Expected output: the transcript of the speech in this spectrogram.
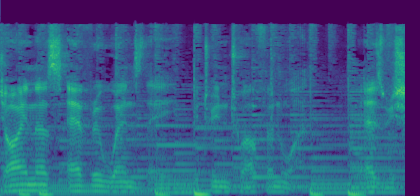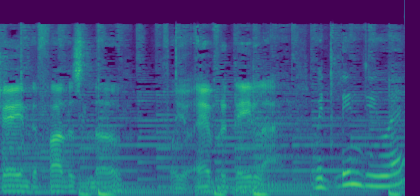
Join us every Wednesday between 12 and 1 as we share in the Father's love for your everyday life. With Lindiwe,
